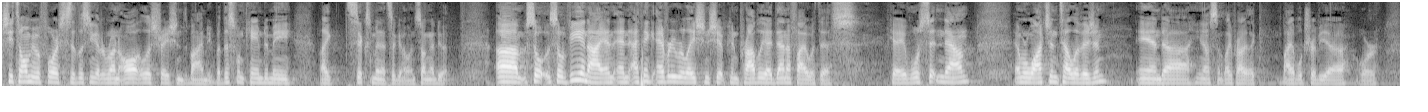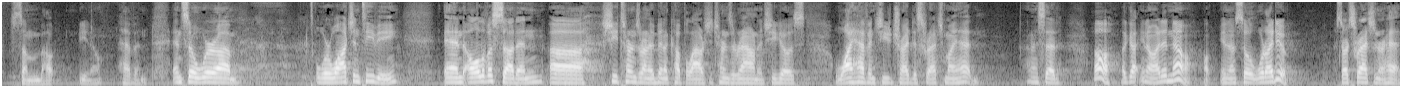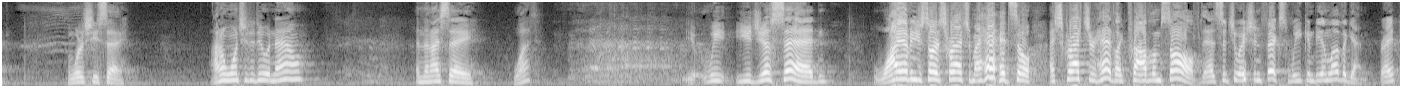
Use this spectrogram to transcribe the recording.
she told me before, she said, listen, you got to run all illustrations by me. But this one came to me like six minutes ago, and so I'm going to do it. Um, so, so V and I, and, and I think every relationship can probably identify with this. Okay, we're sitting down and we're watching television, and, uh, you know, something like probably like Bible trivia or some about, you know, heaven. And so we're, um, we're watching TV, and all of a sudden, uh, she turns around. It's been a couple hours. She turns around and she goes, "Why haven't you tried to scratch my head?" And I said, "Oh, I got you know, I didn't know. You know, so what do I do?" I start scratching her head, and what does she say? I don't want you to do it now. And then I say, "What?" we, you just said why haven't you started scratching my head? So I scratch your head like problem solved. As situation fixed, we can be in love again, right?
